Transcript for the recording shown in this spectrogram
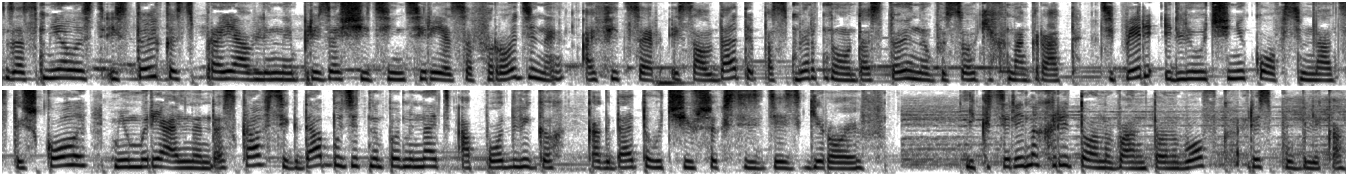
За смелость и стойкость, проявленные при защите интересов Родины, офицер и солдаты посмертно удостоены высоких наград. Теперь и для учеников 17-й школы мемориальная доска всегда будет напоминать о подвигах когда-то учившихся здесь героев. Екатерина Харитонова, Антон Вовк, Республика.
